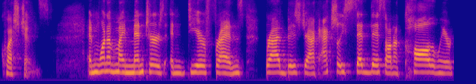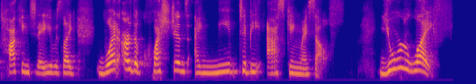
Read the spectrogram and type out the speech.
questions. And one of my mentors and dear friends, Brad Bizjack, actually said this on a call when we were talking today. He was like, What are the questions I need to be asking myself? Your life,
